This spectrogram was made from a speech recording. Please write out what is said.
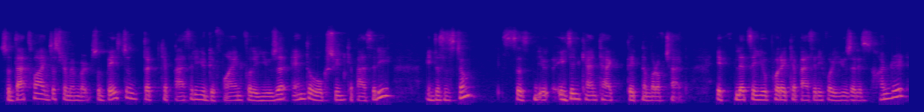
So that's why I just remember. So based on that capacity you define for the user and the workstream capacity in the system, agent can tag that number of chat. If let's say you put a capacity for a user is 100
